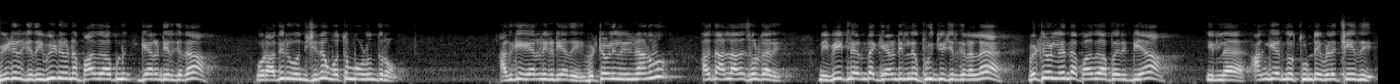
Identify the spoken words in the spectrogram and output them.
வீடு இருக்குது. வீடு என்ன பாதுகாப்புன்னு கேரண்டி இருக்குதா? ஒரு அதிர்வு வந்துச்சுன்னா மொத்தமாக விழுந்துடும் அதுக்கே கேரண்டி கிடையாது. வெட்ட வழியில் நின்னாலும் அது அல்ல அதை சொல்கிறாரு நீ வீட்டில் இருந்தால் கேரண்டி இல்லைன்னு புரிஞ்சு வச்சுருக்கிறல்ல? வெட்ட வழியில் இருந்தால் பாதுகாப்பாக இருப்பியா? இல்லை அங்கேருந்து ஒரு துண்டை விளைச் செய்து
